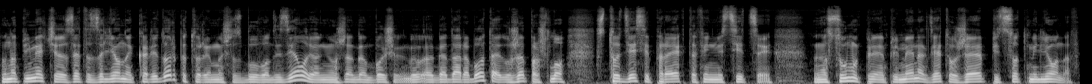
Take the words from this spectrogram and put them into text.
Ну, например, через этот зеленый коридор, который мы сейчас в сделали, он уже больше года работает, уже прошло 110 проектов инвестиций на сумму примерно где-то уже 500 миллионов.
